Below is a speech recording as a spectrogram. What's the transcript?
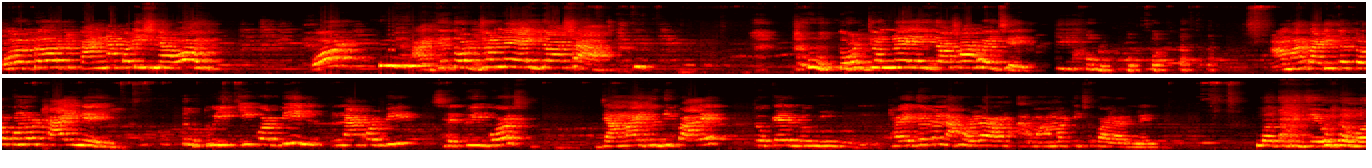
ওট ওট কান্না করিস না ওট ওট আজকে তোর জন্য এই দশা। তোর জন্য এই দশা হয়েছে। কি করব? আমার বাড়িতে তোর কোনো ঠাই নেই। তুই কি করবি না করবি সে তুই বস। জামাই যদি পারে তোকে ঠাই দেবে না হলে আম- আম- আমার কিছু করার নেই। মা তুমি যেও না মা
